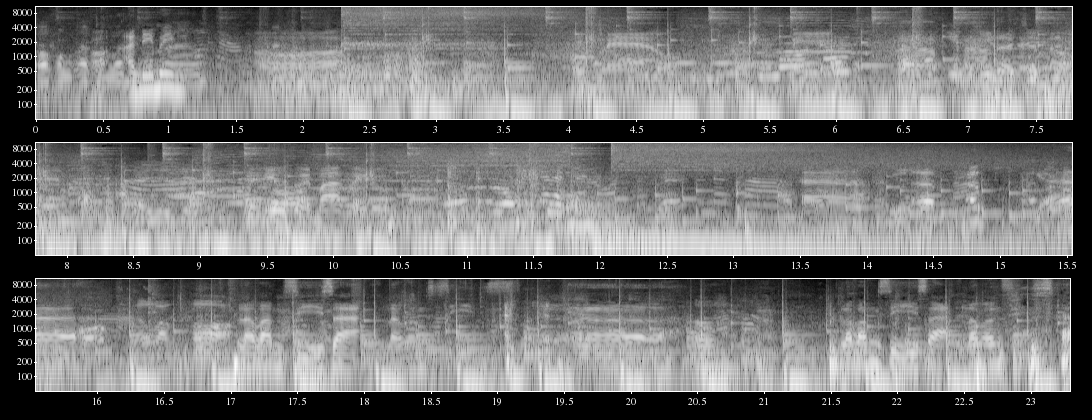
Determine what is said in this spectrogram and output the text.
อันนึงมีห้องน้ำแต่ไม่มีห้องน้ำอ๋อของอันอ๋อของอันนี้ไม่ห้งอ๋อน้ถึงแล้วนี่ครับที่เราจะนอนำใจเย็นแต่วิวสวยมากเลยดูอ่าเอ๊บเอ๊บอ่าๆระวังพ่อระวังศีรษะระวังศีรษะเออเออระวังศีรษะระวังศีรษะ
